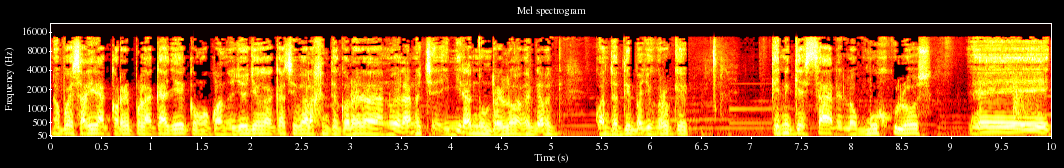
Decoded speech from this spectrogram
no puede salir a correr por la calle como cuando yo llego a casa y veo a la gente correr a las nueve de la noche y mirando un reloj a a ver cuánto tiempo. Yo creo que tienen que estar los músculos eh,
